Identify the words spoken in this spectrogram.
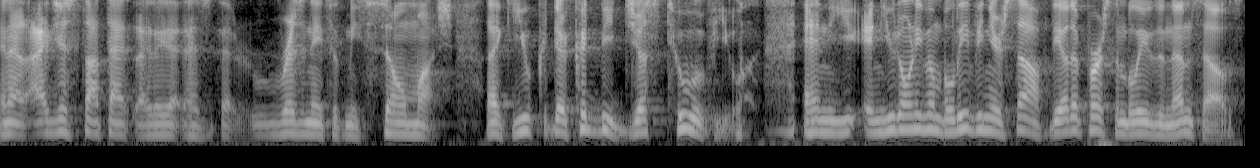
and I, just thought that that, has, that, resonates with me so much. Like you, there could be just two of you, and you and you don't even believe in yourself. The other person believes in themselves,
